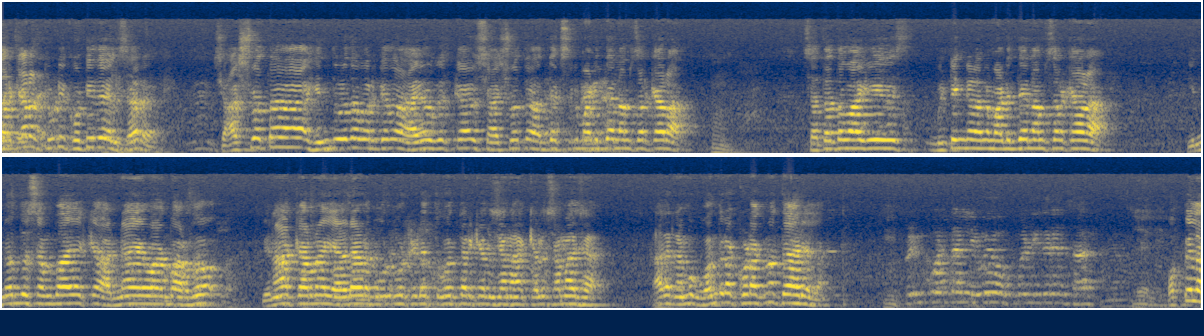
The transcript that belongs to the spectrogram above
ಸರ್ಕಾರ ಟೂಡಿ ಕೊಟ್ಟಿದೆ ಅಲ್ಲ ಸರ್. ಶಾಶ್ವತ ಹಿಂದುಳಿದ ವರ್ಗದ ಆಯೋಗಕ್ಕೆ ಶಾಶ್ವತ ಅಧ್ಯಕ್ಷರು ಮಾಡಿದ್ದೆ ನಮ್ಮ ಸರ್ಕಾರ. ಸತತವಾಗಿ ಮೀಟಿಂಗ್ಗಳನ್ನು ಮಾಡಿದ್ದೇ ನಮ್ಮ ಸರ್ಕಾರ. ಇನ್ನೊಂದು ಸಮುದಾಯಕ್ಕೆ ಅನ್ಯಾಯವಾಗಬಾರ್ದು. ವಿನಾಕಾರಣ ಎರಡೆರಡು ಮೂರು ಮೂರು ಕಡೆ ತಗೊಂತಾರೆ ಕೆಲವು ಜನ ಕೆಲವು ಸಮಾಜ. ಆದರೆ ನಮಗೆ ಒಂದರ ಕೊಡೋಕ್ಕೂ ತಯಾರಿಲ್ಲ. ಸುಪ್ರೀಂ ಕೋರ್ಟ್ನಲ್ಲಿ ನೀವೇ ಒಪ್ಕೊಂಡಿದ್ದೀರೇನ್ ಸರ್? ಒಪ್ಪಿಲ್ಲ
